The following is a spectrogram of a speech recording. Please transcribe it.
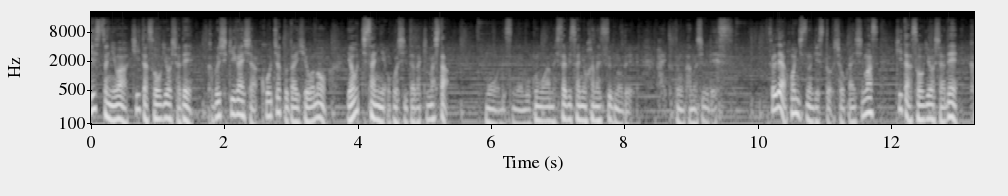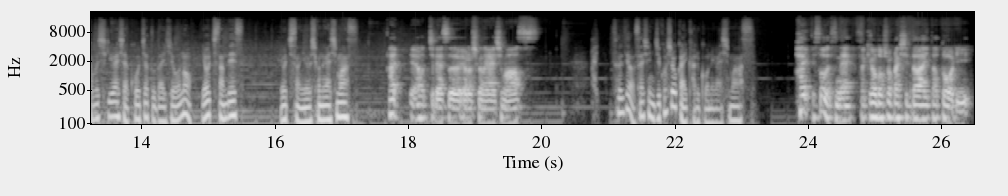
ゲストにはキータ創業者で株式会社コーチャット代表の八落さんにお越しいただきました。もうですね僕もあの久々にお話しするので、はい、とても楽しみです。それでは本日のゲストを紹介します。キータ創業者で株式会社コーチャット代表の八落さんです。八落さんよろしくお願いします。はい、やっちです。よろしくお願いします。はいそれでは最初に自己紹介軽くお願いしますはい、そうですね。先ほど紹介していただいた通り、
